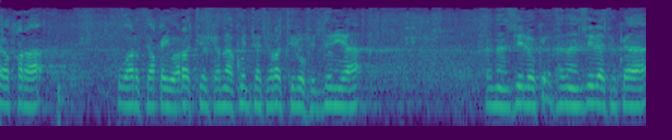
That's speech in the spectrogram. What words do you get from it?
اقرأ وارتقي ورتل كما كنت ترتل في الدنيا فمنزلك فمنزلتك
